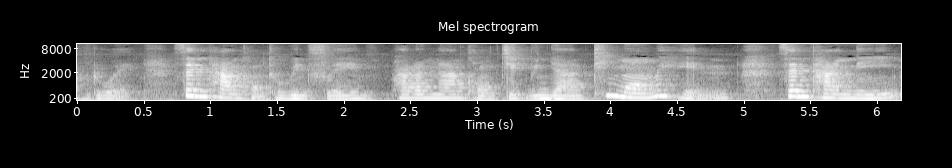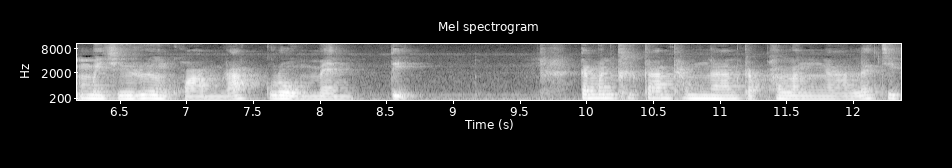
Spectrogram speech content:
3 ด้วย เส้นทางของทวินเฟลมพลังงานของจิตวิญญาณที่มองไม่เห็น เส้นทางนี้ไม่ใช่เรื่องความรักโรแมนติก แต่มันคือการทำงานกับพลังงานและจิต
